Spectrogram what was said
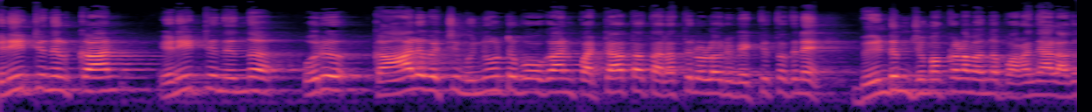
എണീറ്റ് നിൽക്കാൻ എണീറ്റ് നിന്ന് ഒരു കാൽ വെച്ച് മുന്നോട്ട് പോകാൻ പറ്റാത്ത തരത്തിലുള്ള ഒരു വ്യക്തിത്വത്തിനെ വീണ്ടും ചുമക്കണമെന്ന് പറഞ്ഞാൽ അത്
